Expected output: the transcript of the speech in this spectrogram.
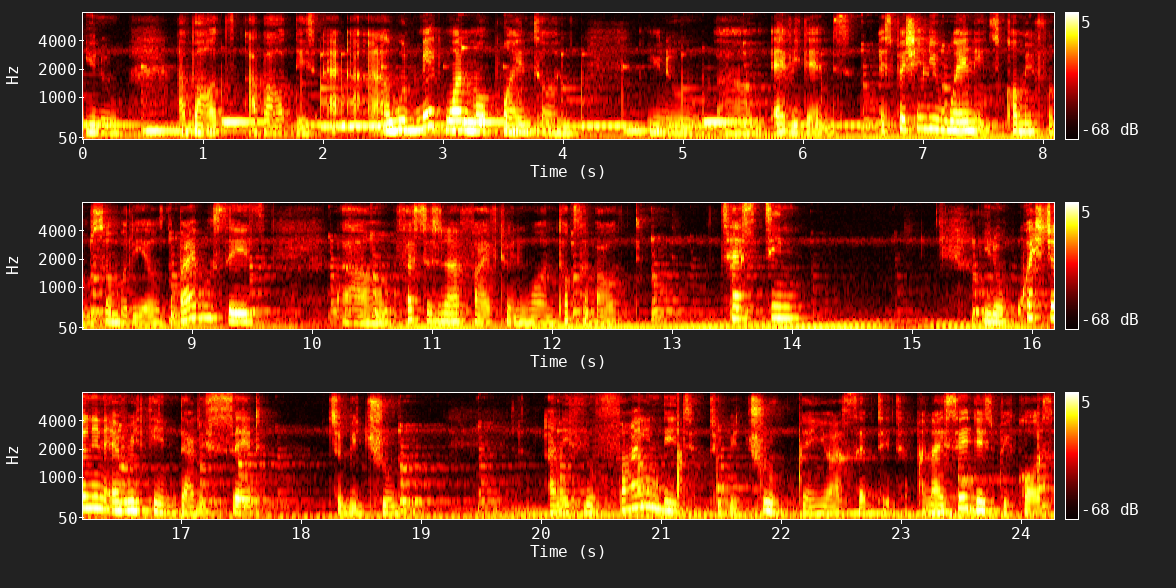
you know about about this. I, I would make one more point on you know um, evidence especially when it's coming from somebody else. The bible says um, first thessalonians 5 21 talks about testing you know questioning everything that is said to be true. And if you find it to be true, then you accept it. And I say this because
